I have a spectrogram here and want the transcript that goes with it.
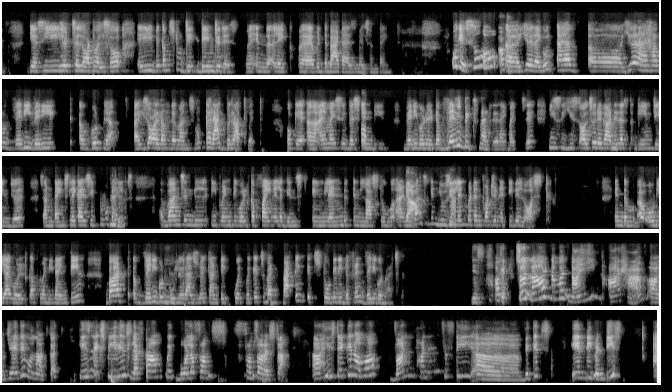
Yes, he hits a lot also. He becomes too da- dangerous in the like uh, with the bat as well sometimes. Okay, so Okay. uh, here I go. I have uh, here I have a very very uh, good player. Uh, he's all rounder once more. Carlos Brathwaite. Okay, uh, I might say West Oh. Indies. Very good hitter, very big smasher. I might say he's he's also regarded as the game changer. Sometimes, like I see two Mhm. times once in the T20 World Cup final against England in the last over, and Yeah. once again New Yeah. Zealand, but unfortunately they lost in the Mm. uh, ODI World Cup 2019. But a very good Mm. bowler as well, can take quick wickets, but batting it's totally different. Very good batsman. Yes. Okay. So now at number nine, I have uh, Jaydev Unadkat. He's an experienced left-arm quick bowler from from Saurashtra. Uh, he's taken over 150 uh, wickets in the 20s,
